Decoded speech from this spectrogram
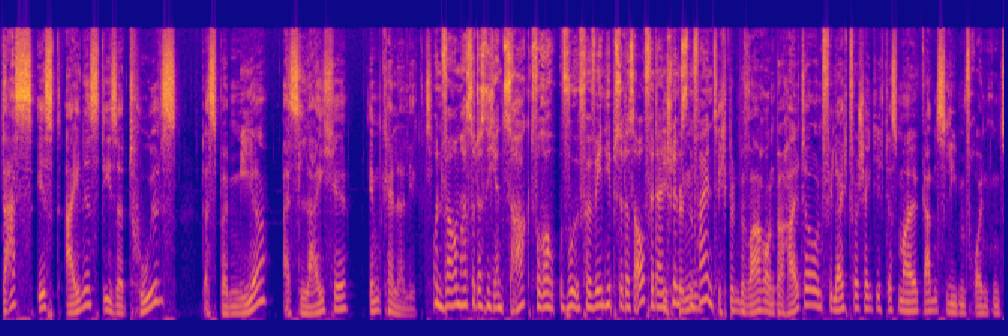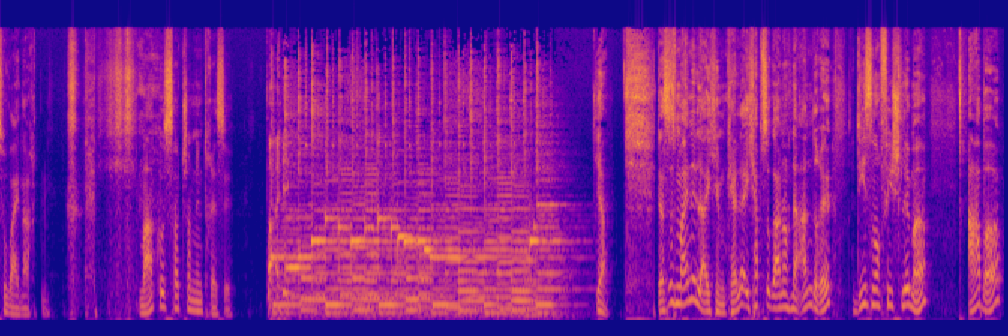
Das ist eines dieser Tools, das bei mir als Leiche im Keller liegt. Und warum hast du das nicht entsorgt? Worauf, wo, für wen hebst du das auf? Für deinen schlimmsten bin, Feind? Ich bin Bewahrer und Behalter und vielleicht verschenke ich das mal ganz lieben Freunden zu Weihnachten. Markus hat schon Interesse. Ja, das ist meine Leiche im Keller. Ich habe sogar noch eine andere, die ist noch viel schlimmer. Aber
